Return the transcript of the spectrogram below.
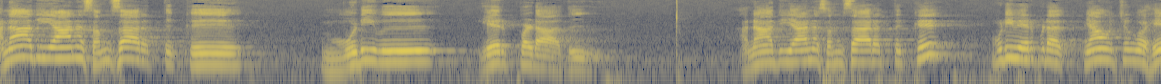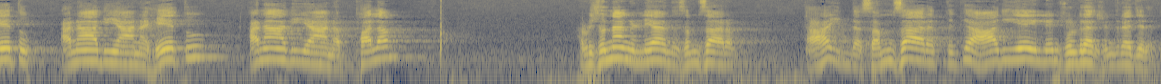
அனாதியான சம்சாரத்துக்கு முடிவு ஏற்படாது. அனாதியான சம்சாரத்துக்கு முடிவு ஏற்படாது. ஞாபகம் வச்சுங்கோ ஹேத்து அனாதியான ஹேத்து அனாதியான பலம். அப்படி சொன்னாங்க இல்லையா அந்த சம்சாரம். ஆக இந்த சம்சாரத்துக்கு ஆதியே இல்லைன்னு சொல்றார் சங்கராச்சாரியர்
